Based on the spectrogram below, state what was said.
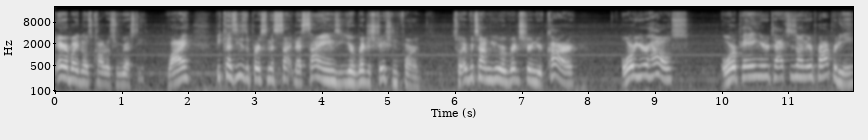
everybody knows Carlos Uresti. Why? Because he's the person that, si- that signs your registration form. So every time you were registering your car, or your house or paying your taxes on your property,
